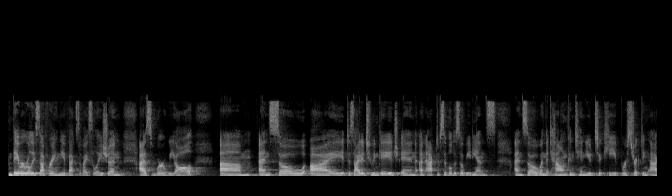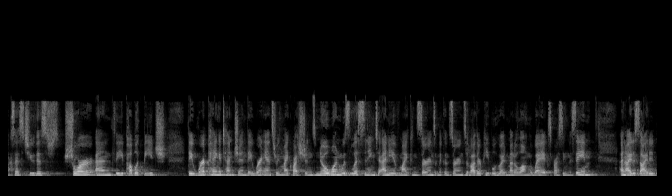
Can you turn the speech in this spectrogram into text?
They were really suffering the effects of isolation, as were we all. Um, and so I decided to engage in an act of civil disobedience. And so when the town continued to keep restricting access to this shore and the public beach, they weren't paying attention. They weren't answering my questions. No one was listening to any of my concerns and the concerns of other people who I'd met along the way expressing the same and I decided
